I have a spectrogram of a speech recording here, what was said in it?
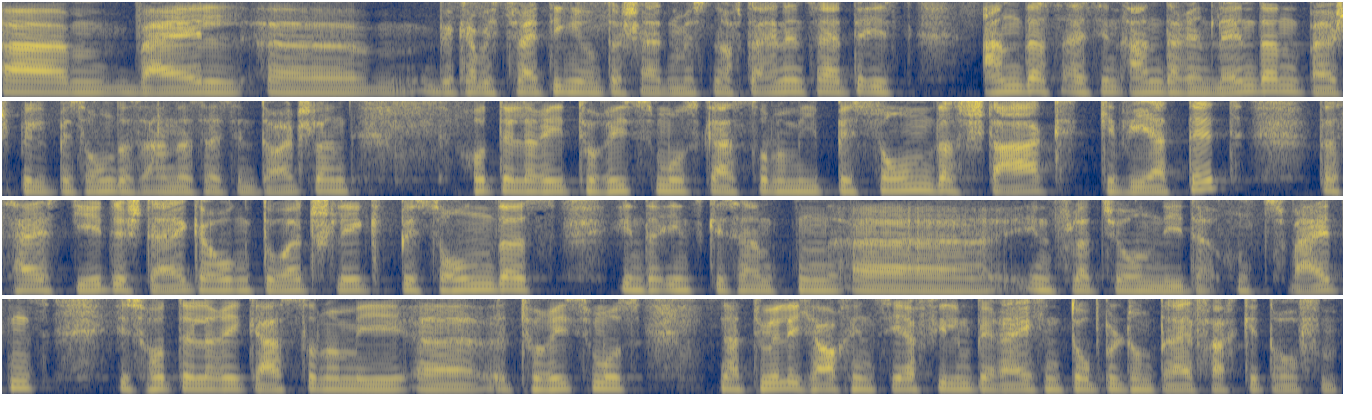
ähm, weil äh, wir, glaube ich, zwei Dinge unterscheiden müssen. Auf der einen Seite ist anders als in anderen Ländern, Beispiel besonders anders als in Deutschland, Hotellerie, Tourismus, Gastronomie besonders stark gewertet. Das heißt, jede Steigerung dort schlägt besonders in der insgesamten äh, Inflation nieder. Und zweitens ist Hotellerie, Gastronomie, äh, Tourismus natürlich auch in sehr vielen Bereichen doppelt und dreifach getroffen.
